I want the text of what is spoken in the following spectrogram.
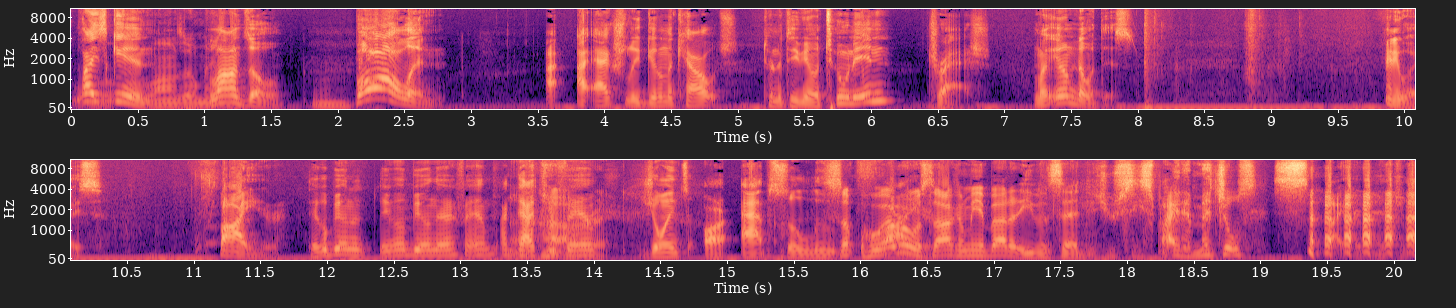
light skin, Lonzo man. Lonzo, balling. I, I actually get on the couch, turn the TV on, tune in, trash. I'm like, you I'm done with this. Anyways, fire. They're gonna be on. The, they're gonna be on there, fam. I got you, fam. right. Joints are absolute. Some, whoever was talking to me about it even said, "Did you see Spider Mitchell's?" Spider Mitchell.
